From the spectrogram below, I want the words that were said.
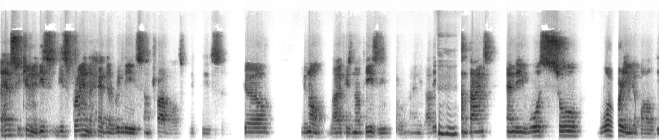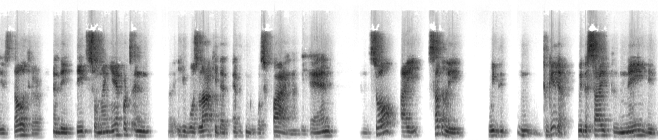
excuse me, this this friend had uh, really some troubles with this girl. You know, life is not easy for anybody mm-hmm. sometimes, and he was so worrying about his daughter, and they did so many efforts. And uh, he was lucky that everything was fine at the end. And so I suddenly, we together, we decided to name the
